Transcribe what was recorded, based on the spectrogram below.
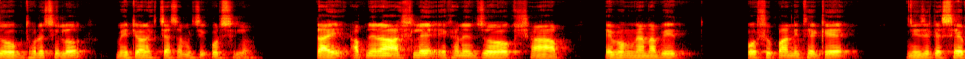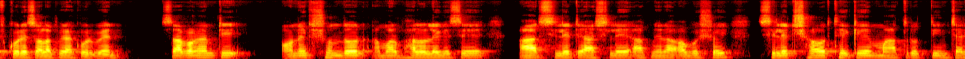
যোগ ধরেছিল, মেয়েটি অনেক চেঁচামেচি করছিল। তাই আপনারা আসলে এখানে যোগ, সাপ এবং নানাবিধ পশু প্রাণী থেকে নিজেকে সেভ করে চলাফেরা করবেন। চা বাগানটি অনেক সুন্দর, আমার ভালো লেগেছে। আর সিলেটে আসলে আপনারা অবশ্যই সিলেট শহর থেকে মাত্র তিন চার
